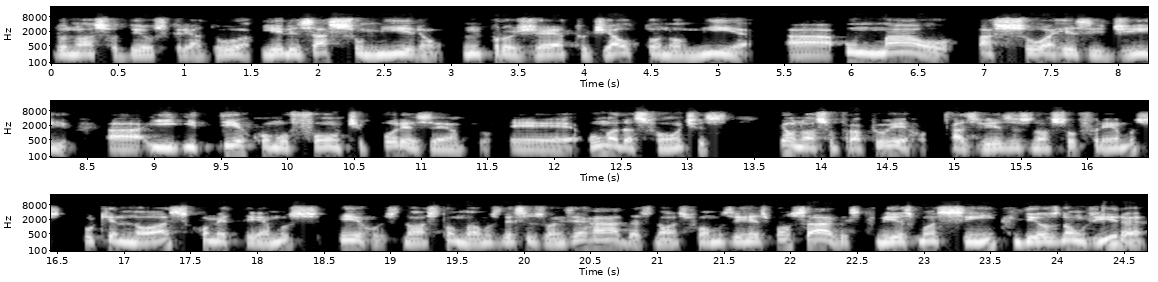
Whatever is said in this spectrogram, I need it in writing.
do nosso Deus Criador, e eles assumiram um projeto de autonomia, ah, o mal passou a residir ah, e, e, ter como fonte, por exemplo, é, uma das fontes é o nosso próprio erro. Às vezes nós sofremos porque nós cometemos erros, nós tomamos decisões erradas, nós fomos irresponsáveis. Mesmo assim, Deus não vira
